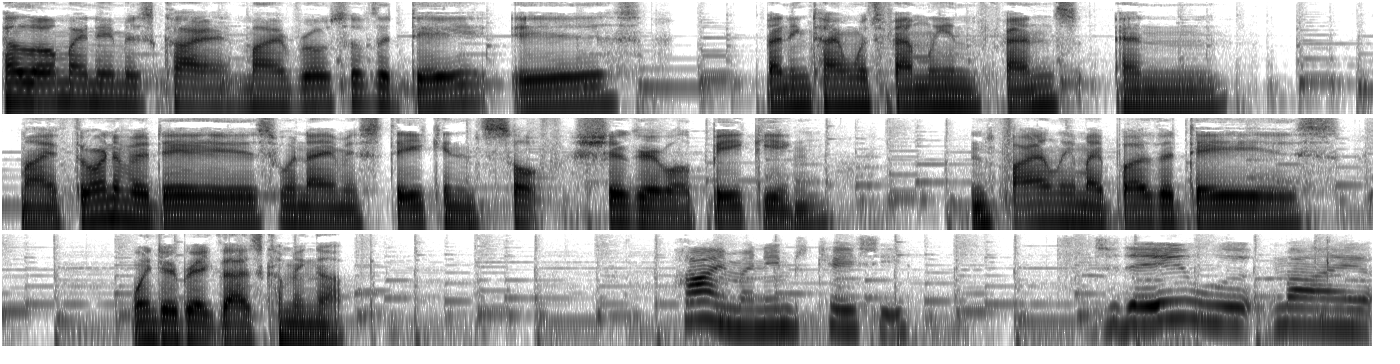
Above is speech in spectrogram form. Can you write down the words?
Hello, my name is Kai. My rose of the day is spending time with family and friends. And my thorn of the day is when I mistaken salt for sugar while baking. And finally, my bud of the day is winter break that is coming up. Hi, my name is Casey. Today, my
